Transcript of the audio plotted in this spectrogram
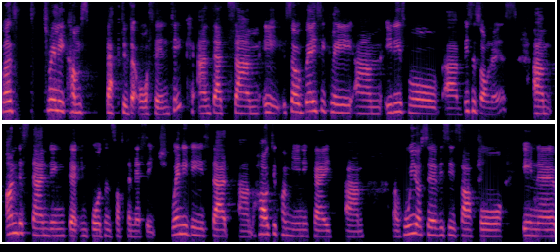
Well it really comes back to the authentic and that's um, so basically um, it is for uh, business owners um, understanding the importance of the message. When it is that um, how to communicate um, uh, who your services are for in a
